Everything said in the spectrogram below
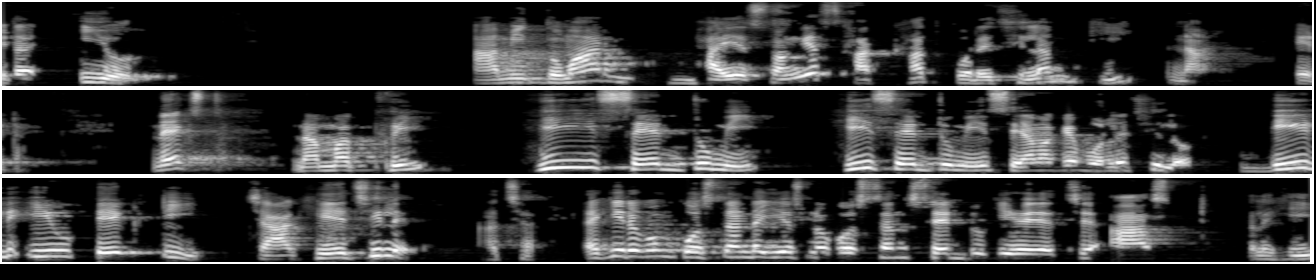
এটা ইওর আমি তোমার ভাইয়ের সঙ্গে সাক্ষাৎ করেছিলাম কি না, এটা। Next number three he said to me he said to me সে আমাকে বলেছিল ডিড ইউ টেক টি চা খেয়েছিলে? আচ্ছা একই রকম কোশ্চেনটা yes no question said to কি হয়ে যাচ্ছে? আস্কড তাহলে হি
